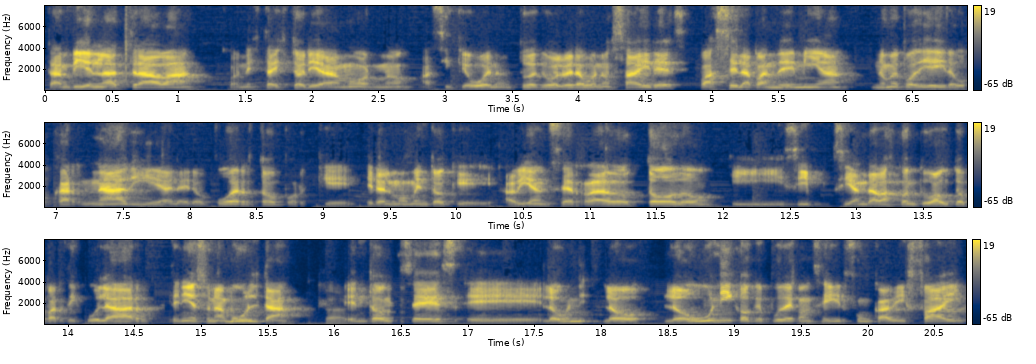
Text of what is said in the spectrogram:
también la traba con esta historia de amor, ¿no? Así que bueno, tuve que volver a Buenos Aires, pasé la pandemia, no me podía ir a buscar nadie al aeropuerto porque era el momento que habían cerrado todo y si, si andabas con tu auto particular tenías una multa, entonces eh, lo, lo, único que pude conseguir fue un Cabify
